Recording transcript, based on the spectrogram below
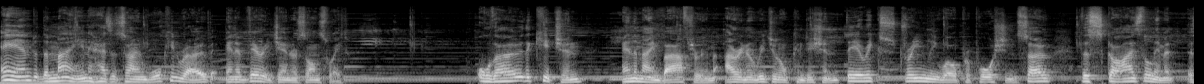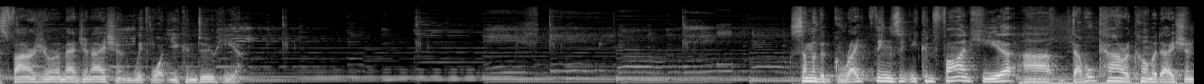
And the main has its own walk-in robe and a very generous ensuite. Although the kitchen and the main bathroom are in original condition, they're extremely well proportioned, so the sky's the limit as far as your imagination with what you can do here. Some of the great things that you can find here are double car accommodation,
